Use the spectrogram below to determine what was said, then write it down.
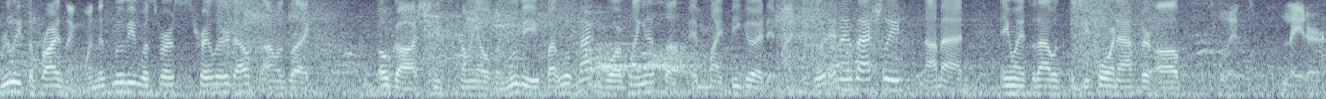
really surprising. When this movie was first trailered out, I was like, oh gosh, he's coming out with a movie. But with McAvoy playing this stuff, it might be good. It might be good, and it's actually not bad. Anyway, so that was the before and after of Split. Later.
